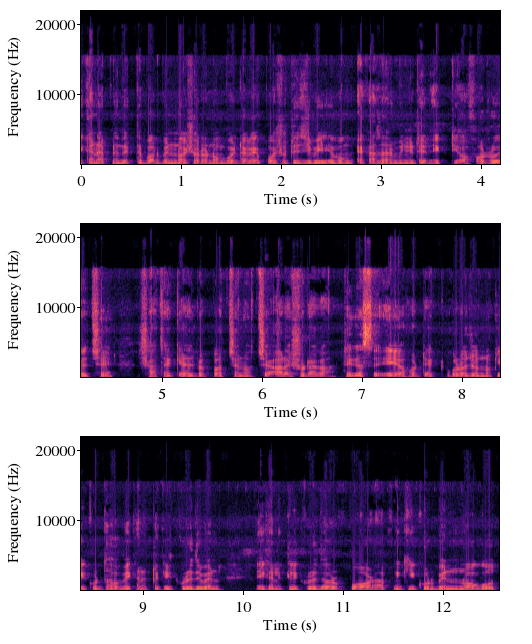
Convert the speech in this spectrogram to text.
এখানে আপনি দেখতে পারবেন নয়শো আটানব্বই টাকায় পঁয়ষট্টি জিবি এবং এক হাজার মিনিটের একটি অফার রয়েছে। সাথে ক্যাশব্যাক পাচ্ছেন হচ্ছে আড়াইশো টাকা। ঠিক আছে? এই অফারটি অ্যাক্টিভ করার জন্য কি করতে হবে? এখানে একটা ক্লিক করে দিবেন। এখানে ক্লিক করে দেওয়ার পর আপনি কি করবেন? নগদ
